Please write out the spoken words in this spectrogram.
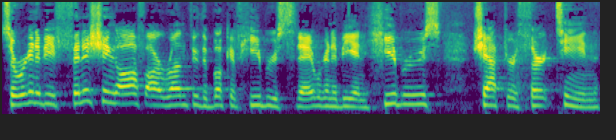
So, we're going to be finishing off our run through the book of Hebrews today. We're going to be in Hebrews chapter 13.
